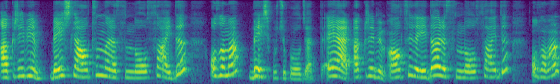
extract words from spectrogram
akrebim 5 ile 6'nın arasında olsaydı o zaman 5.5 olacaktı. Eğer akrebim 6 ile 7 arasında olsaydı o zaman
